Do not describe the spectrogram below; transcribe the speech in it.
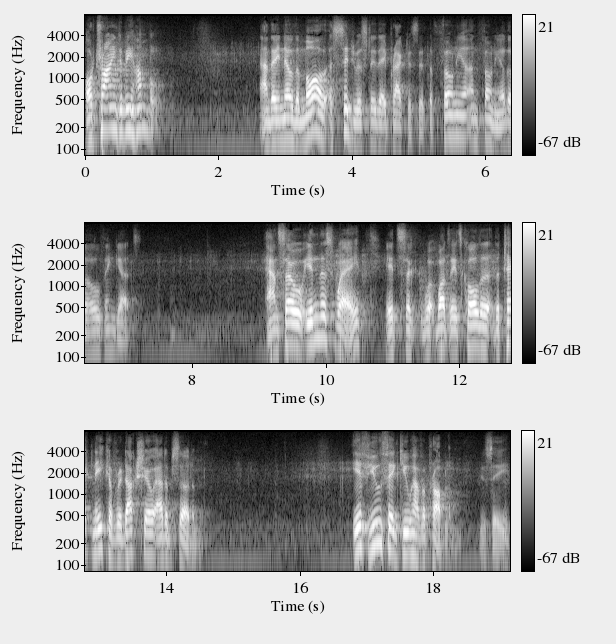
or trying to be humble. And they know the more assiduously they practice it, the phonier and phonier the whole thing gets. And so, in this way, it's a, what it's called the, the technique of reductio ad absurdum. If you think you have a problem, you see,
